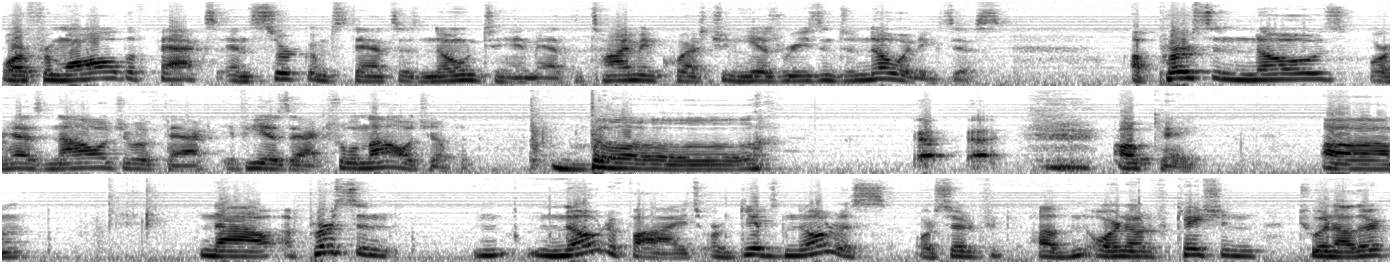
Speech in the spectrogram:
or from all the facts and circumstances known to him at the time in question, he has reason to know it exists. A person knows or has knowledge of a fact if he has actual knowledge of it. Duh. okay. Um, now, a person notifies or gives notice or, of, or notification to another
